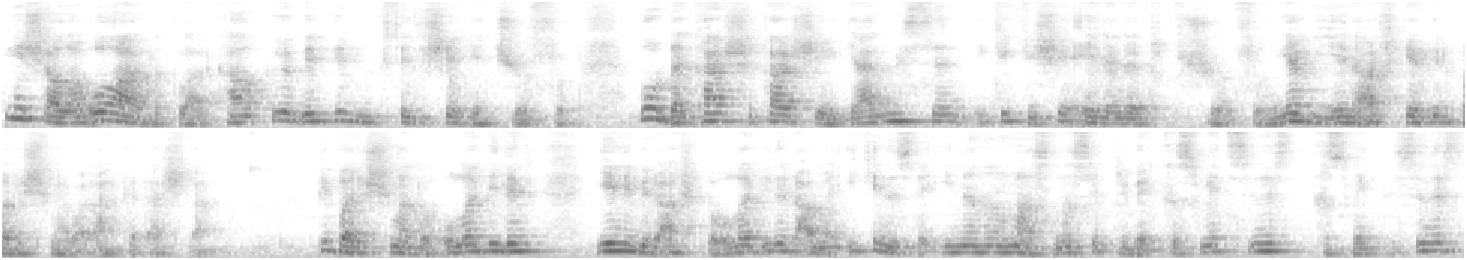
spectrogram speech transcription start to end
İnşallah o ağırlıklar kalkıyor ve bir yükselişe geçiyorsun. Burada karşı karşıya gelmişsin. iki kişi el ele tutuşuyorsun. Ya bir yeni aşk ya bir barışma var arkadaşlar. Bir barışma da olabilir. Yeni bir aşk da olabilir ama ikiniz de inanılmaz nasipli ve kısmetsiniz, kısmetlisiniz.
